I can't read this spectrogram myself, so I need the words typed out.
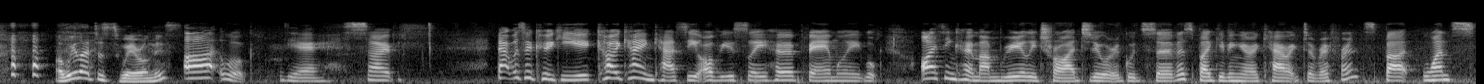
Are we allowed to swear on this? Uh, look, yeah. So that was a kooky year. Cocaine Cassie, obviously, her family. Look, I think her mum really tried to do her a good service by giving her a character reference, but once,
